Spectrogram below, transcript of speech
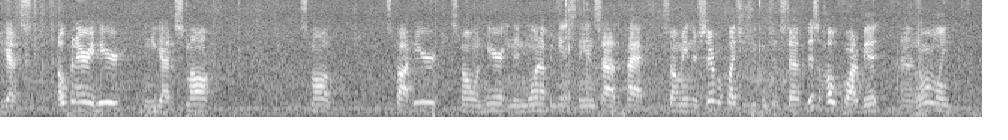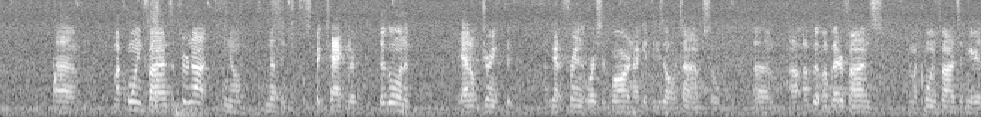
you got an open area here and you got a small, small spot here, small one here, and then one up against the inside of the pack. So I mean, there's several places you can put stuff. This will hold quite a bit. Uh, normally, um, my coin finds, if they're not, you know, nothing spectacular, they'll go in a, yeah, I don't drink, but I've got a friend that works at a bar and I get these all the time. So um, I, I, put my better finds my coin finds in here.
